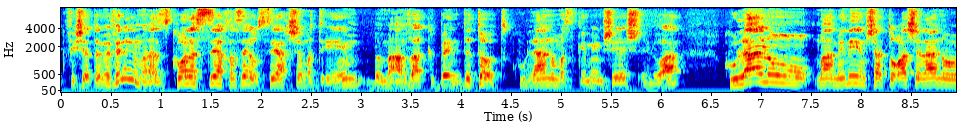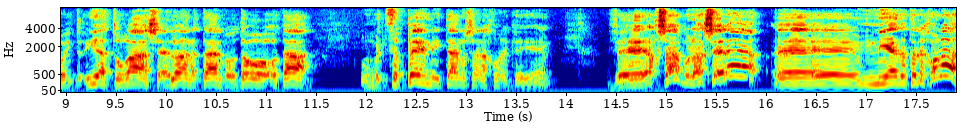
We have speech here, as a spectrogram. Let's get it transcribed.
כפי שאתם מבינים, אז כל השיח הזה הוא שיח שמתאים במאבק בין דתות. כולנו מסכימים שיש אלוה, כולנו מאמינים שהתורה שלנו היא התורה שאלוה נתן ואותה הוא מצפה מאיתנו שאנחנו נקיים. ועכשיו עולה השאלה, אה, מי הדת הנכונה?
